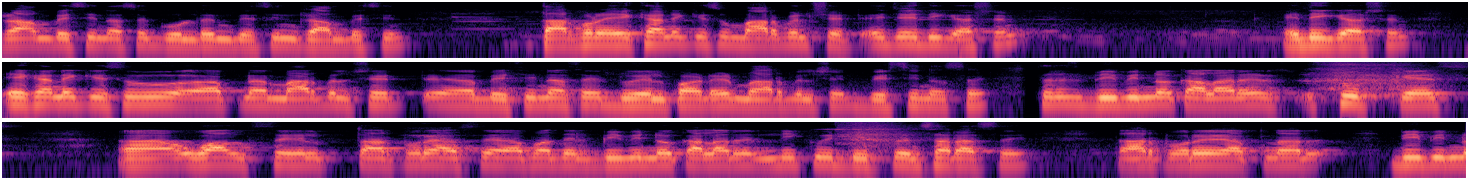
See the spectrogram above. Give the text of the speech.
ড্রাম বেসিন আছে গোল্ডেন বেসিন ড্রাম বেসিন। তারপরে এখানে কিছু মার্বেল শেড। এই যে এদিকে আসেন। এদিকে আসেন। এখানে কিছু, আপনার মার্বেল শেড বেসিন আছে ডুয়েল পার্টের মার্বেল শেড বেসিন আছে। বিভিন্ন কালারের সুপকেস ওয়াল সেলফ তারপরে আছে আমাদের বিভিন্ন কালারের লিকুইড ডিসপেন্সার আছে, তারপরে আপনার বিভিন্ন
